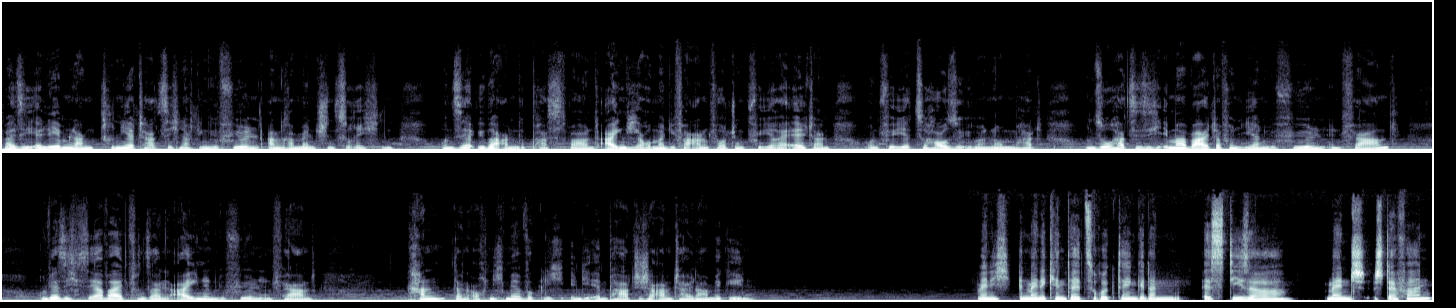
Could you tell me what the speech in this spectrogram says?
weil sie ihr Leben lang trainiert hat, sich nach den Gefühlen anderer Menschen zu richten und sehr überangepasst war und eigentlich auch immer die Verantwortung für ihre Eltern und für ihr Zuhause übernommen hat. Und so hat sie sich immer weiter von ihren Gefühlen entfernt und wer sich sehr weit von seinen eigenen Gefühlen entfernt, kann dann auch nicht mehr wirklich in die empathische Anteilnahme gehen. Wenn ich in meine Kindheit zurückdenke, dann ist dieser Mensch Stefan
